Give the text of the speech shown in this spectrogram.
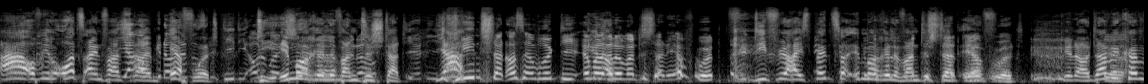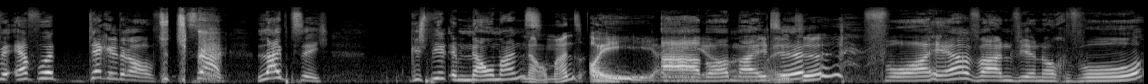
ah, auf ihre Ortseinfahrt schreiben. genau, Erfurt. die, die, die immer relevante genau. Stadt. Die, die ja, Friedensstadt Osnabrück, die immer Genau. relevante Stadt Erfurt. die für High Spencer immer relevante Stadt Stadt Erfurt. Erfurt. Genau, damit Ja. können wir Erfurt, Deckel drauf. Zack. Leipzig. Gespielt im Naumanns. Naumanns. Oi, oi, Aber Malte, Malte. vorher waren wir noch wo?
